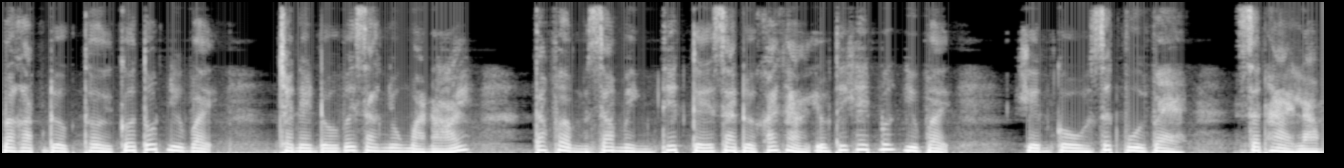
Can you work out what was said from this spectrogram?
và gặp được thời cơ tốt như vậy. Cho nên đối với Giang Nhung mà nói tác phẩm do mình thiết kế ra được khách hàng yêu thích hết mức như vậy, khiến cô rất vui vẻ, rất hài lòng.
